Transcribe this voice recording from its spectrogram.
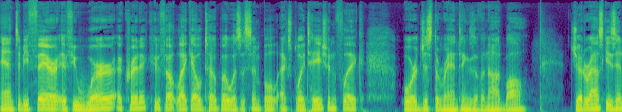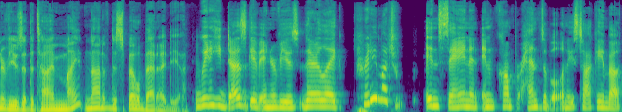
And to be fair, if you were a critic who felt like El Topo was a simple exploitation flick or just the rantings of an oddball, Jodorowsky's interviews at the time might not have dispelled that idea. When he does give interviews, they're like pretty much insane and incomprehensible. And he's talking about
